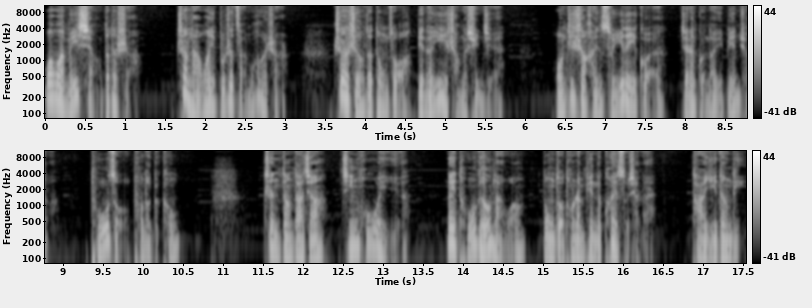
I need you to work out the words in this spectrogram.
万万没想到的是，这懒王也不知怎么回事这时候的动作变得异常的迅捷，往地上很随意的一滚，竟然滚到一边去了。土佐扑了个空。正当大家惊呼未已，那土狗懒王动作突然变得快速起来，他一蹬地，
